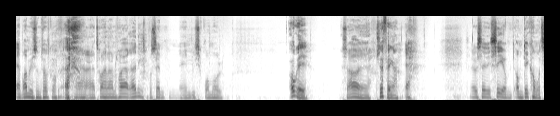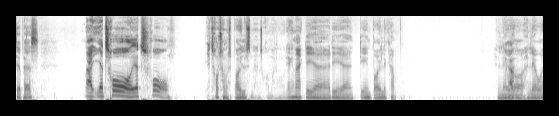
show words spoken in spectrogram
Ja, Brøndby som topscorer. Ja. Jeg tror, han har en højere redningsprocent, end, vi skruer mål. Okay. Så øh, Cliffhanger. så vil jeg selv se, om, om det kommer til at passe. Nej, jeg tror, jeg tror, jeg tror Thomas Bøjlesen, han skruer mange mål. Jeg kan mærke, det er, det er, det er en bøjlekamp. Han laver, ja. han laver,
